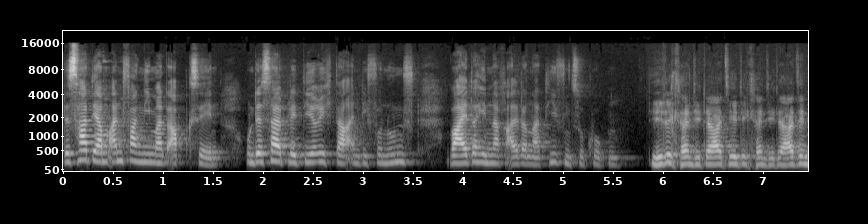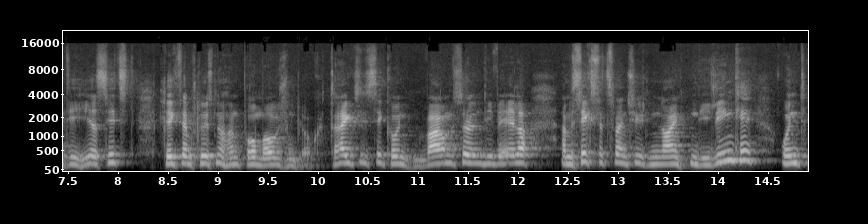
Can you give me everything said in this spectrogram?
Das hat ja am Anfang niemand abgesehen. Und deshalb plädiere ich da an die Vernunft, weiterhin nach Alternativen zu gucken. Jeder Kandidat, jede Kandidatin, die hier sitzt, kriegt am Schluss noch einen Promotion-Block. 30 Sekunden. Warum sollen die Wähler am 26.09. die Linke und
